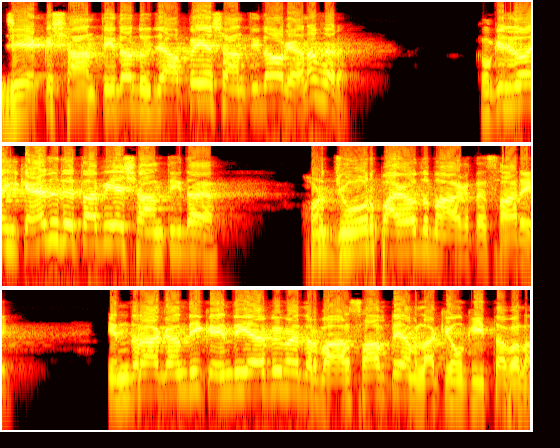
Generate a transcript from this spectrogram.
ਜੇ ਇੱਕ ਸ਼ਾਂਤੀ ਦਾ ਦੂਜਾ ਆਪੇ ਇਹ ਸ਼ਾਂਤੀ ਦਾ ਹੋ ਗਿਆ ਨਾ ਫਿਰ। ਕਿਉਂਕਿ ਜਦੋਂ ਅਸੀਂ ਕਹਿ ਦੇ ਦਿੱਤਾ ਵੀ ਇਹ ਸ਼ਾਂਤੀ ਦਾ ਆ, ਹੁਣ ਜ਼ੋਰ ਪਾਇਓ ਦਿਮਾਗ ਤੇ ਸਾਰੇ। ਇੰਦਰਾ ਗਾਂਧੀ ਕਹਿੰਦੀ ਹੈ ਵੀ ਮੈਂ ਦਰਬਾਰ ਸਾਹਿਬ ਤੇ ਹਮਲਾ ਕਿਉਂ ਕੀਤਾ ਭਲਾ?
